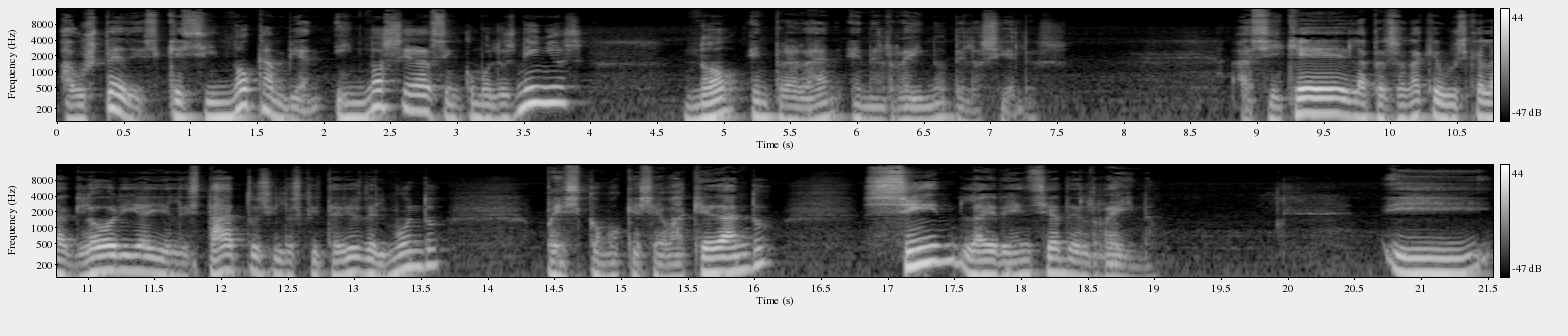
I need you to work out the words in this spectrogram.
a ustedes que si no cambian y no se hacen como los niños, no entrarán en el reino de los cielos. Así que la persona que busca la gloria y el estatus y los criterios del mundo, pues como que se va quedando sin la herencia del reino. Y,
